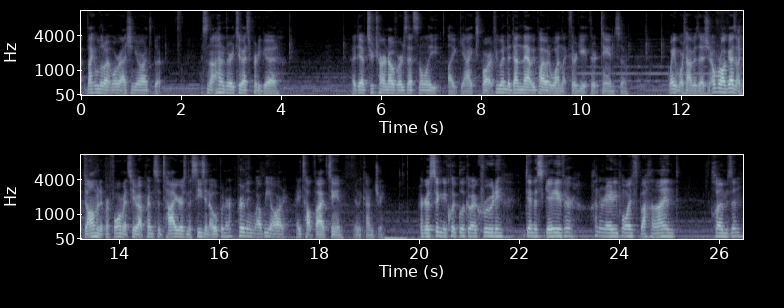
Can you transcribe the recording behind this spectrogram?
I'd like a little bit more rushing yards, but that's not 132. That's pretty good. I did have two turnovers. That's the only like yikes part. If we wouldn't have done that, we probably would have won like 38-13. So way more time possession. Overall, guys, a dominant performance here by Princeton Tigers in the season opener, proving why we are a top five team in the country. Alright, guys, taking a quick look at recruiting. Dennis Gaither, 180 points behind Clemson.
